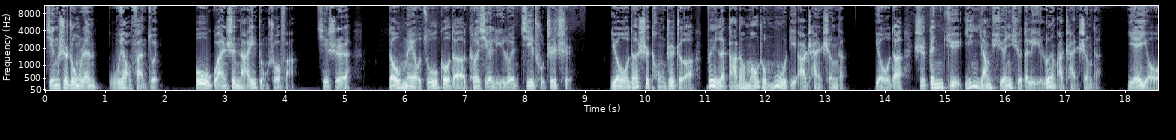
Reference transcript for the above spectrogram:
警示众人不要犯罪。不管是哪一种说法，其实都没有足够的科学理论基础支持。有的是统治者为了达到某种目的而产生的，有的是根据阴阳玄学的理论而产生的，也有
